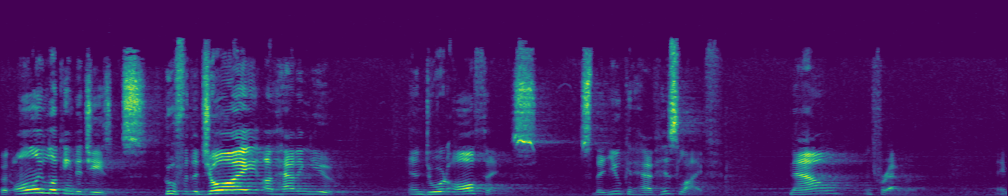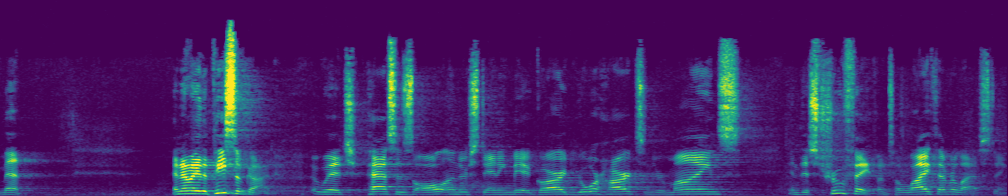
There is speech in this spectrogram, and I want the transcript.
but only looking to Jesus, who, for the joy of having you, endured all things so that you can have his life now and forever. Amen. And now may the peace of God which passes all understanding, may it guard your hearts and your minds in this true faith unto life everlasting.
